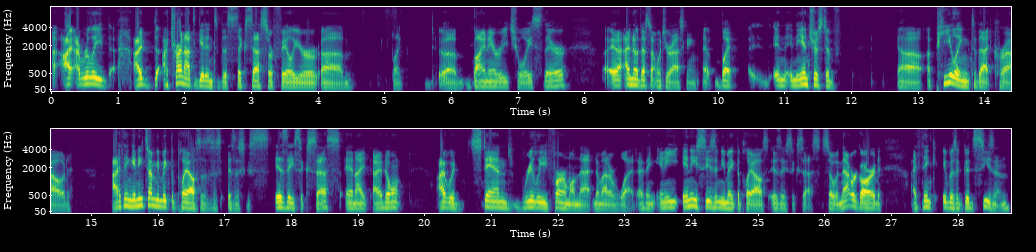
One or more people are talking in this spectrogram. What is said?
I, I really I, I try not to get into the success or failure um, like uh, binary choice there. I know that's not what you're asking, but in in the interest of uh, appealing to that crowd, I think anytime you make the playoffs is is a, is a success, and I I don't I would stand really firm on that no matter what. I think any any season you make the playoffs is a success. So in that regard, I think it was a good season.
